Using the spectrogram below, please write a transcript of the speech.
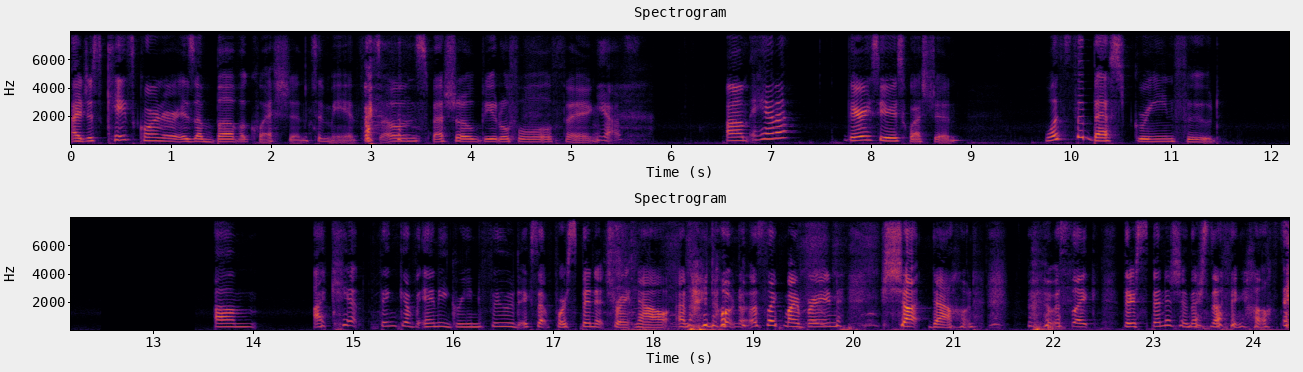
I just Kate's corner is above a question to me. It's its own special beautiful thing. Yes. Um Hannah, very serious question. What's the best green food? Um I can't think of any green food except for spinach right now, and I don't know. It's like my brain shut down. It was like there's spinach and there's nothing else.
